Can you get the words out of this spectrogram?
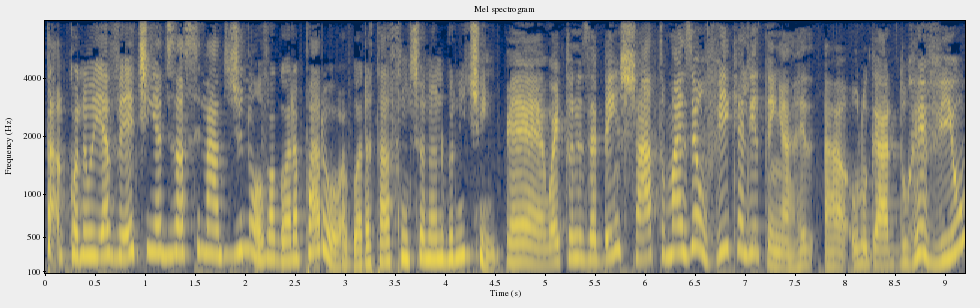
tá, quando eu ia ver, tinha desassinado de novo. Agora parou. Agora tá funcionando bonitinho. É, o iTunes é bem chato, mas eu vi que ali tem a, a, o lugar do review.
